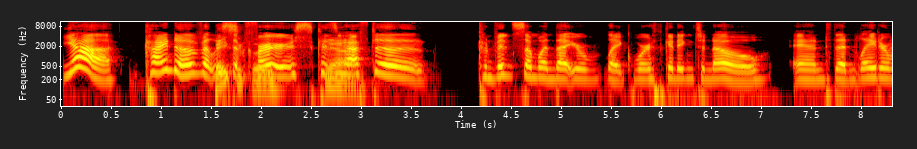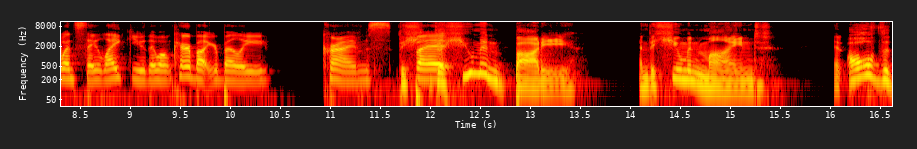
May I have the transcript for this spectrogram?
yeah, kind of, at least at first, because you have to convince someone that you're like worth getting to know, and then later, once they like you, they won't care about your belly crimes. the, but the human body and the human mind and all the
